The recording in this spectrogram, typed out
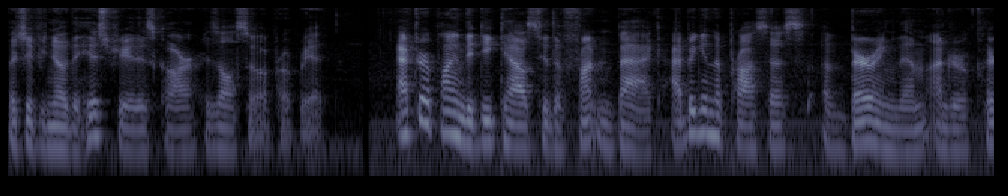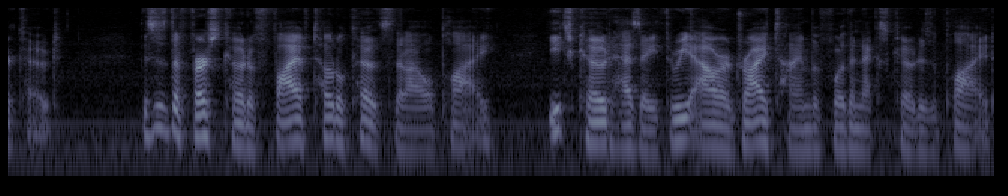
which if you know the history of this car is also appropriate. After applying the decals to the front and back, I begin the process of burying them under a clear coat. This is the first coat of five total coats that I will apply. Each coat has a 3 hour dry time before the next coat is applied.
